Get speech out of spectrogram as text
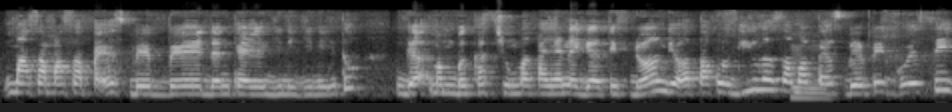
masa-masa PSBB dan kayak gini-gini itu nggak membekas cuma kayak negatif doang di otak lo gila sama PSBB gue sih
